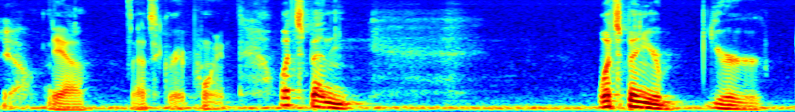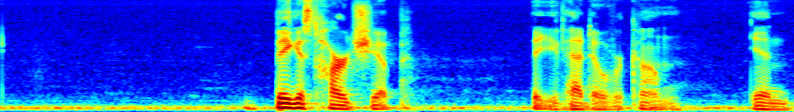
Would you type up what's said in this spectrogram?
Yeah. Yeah, that's a great point. What's been what's been your your biggest hardship that you've had to overcome in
